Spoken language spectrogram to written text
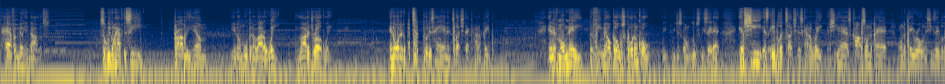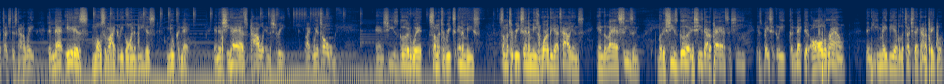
half a million dollars. So we don't have to see probably him, you know, moving a lot of weight, a lot of drug weight in order to put his hand and touch that kind of paper. And if Monet, the female ghost, quote unquote, we, we just gonna loosely say that, if she is able to touch this kind of weight, if she has cops on the pad, on the payroll, and she's able to touch this kind of weight, then that is most likely going to be his new connect. And if she has power in the street, like we're told, and she's good with some of Tariq's enemies, some of Tariq's enemies were the Italians in the last season. But if she's good and she's got a pass and she is basically connected all around, then he may be able to touch that kind of paper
